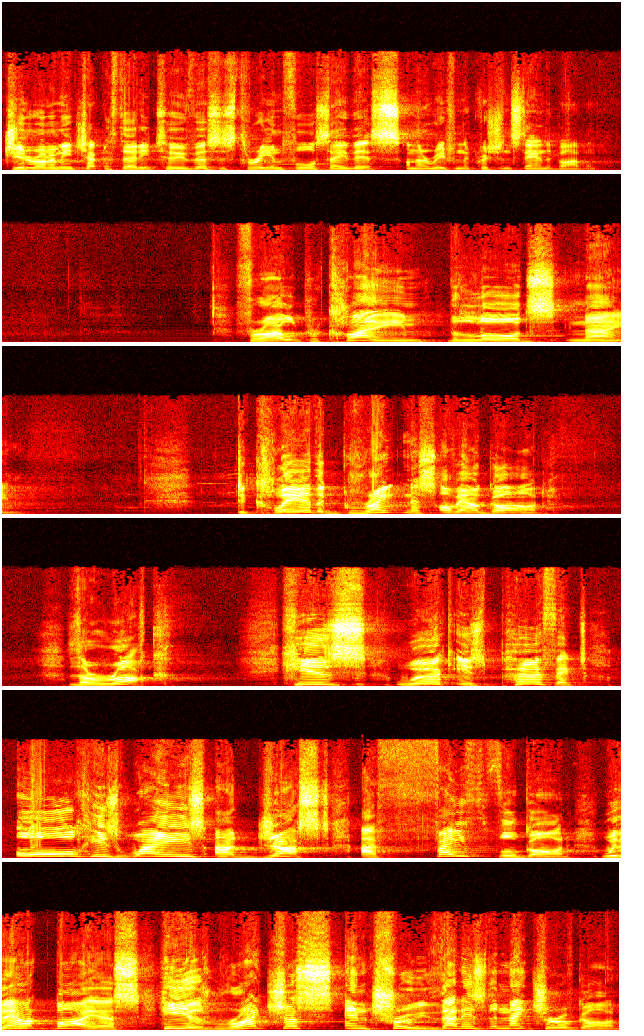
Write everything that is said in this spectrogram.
Deuteronomy chapter 32, verses 3 and 4 say this. I'm going to read from the Christian Standard Bible. For I will proclaim the Lord's name, declare the greatness of our God, the rock his work is perfect. All his ways are just. A faithful God. Without bias, he is righteous and true. That is the nature of God.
